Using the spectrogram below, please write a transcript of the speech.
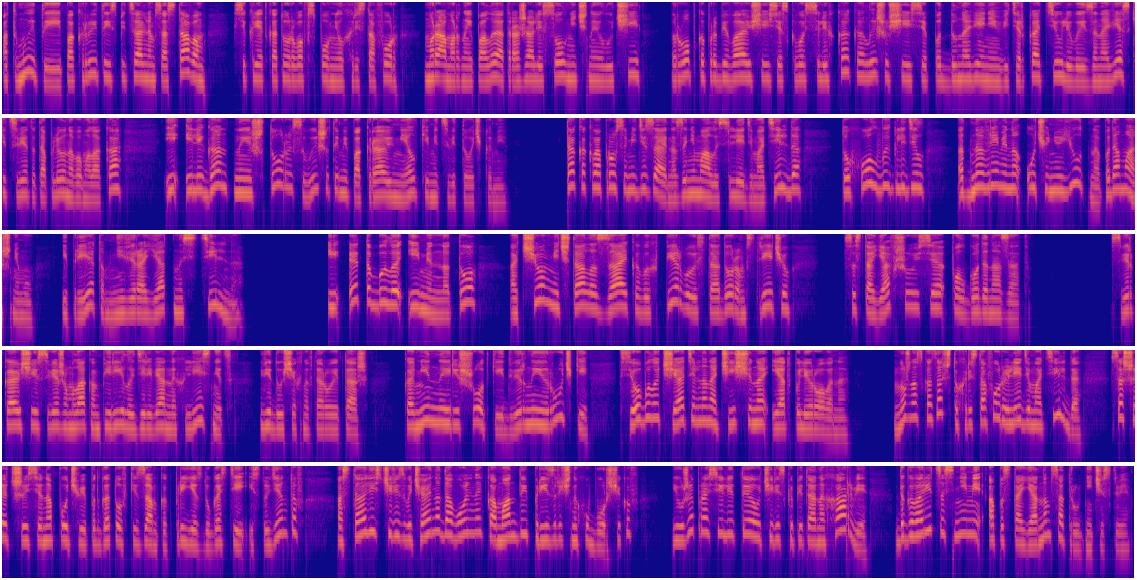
Отмытые и покрытые специальным составом, секрет которого вспомнил Христофор, мраморные полы отражали солнечные лучи, робко пробивающиеся сквозь слегка колышущиеся под дуновением ветерка тюлевые занавески цвета топлёного молока и элегантные шторы с вышитыми по краю мелкими цветочками. Так как вопросами дизайна занималась леди Матильда, то холл выглядел одновременно очень уютно, по-домашнему, и при этом невероятно стильно. И это было именно то, о чем мечтала Зайка в их первую с Теодором встречу, состоявшуюся полгода назад. Сверкающие свежим лаком перила деревянных лестниц, ведущих на второй этаж, каминные решетки и дверные ручки — все было тщательно начищено и отполировано. Нужно сказать, что Христофор и леди Матильда, сошедшиеся на почве подготовки замка к приезду гостей и студентов, остались чрезвычайно довольны командой призрачных уборщиков и уже просили Тео через капитана Харви договориться с ними о постоянном сотрудничестве.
